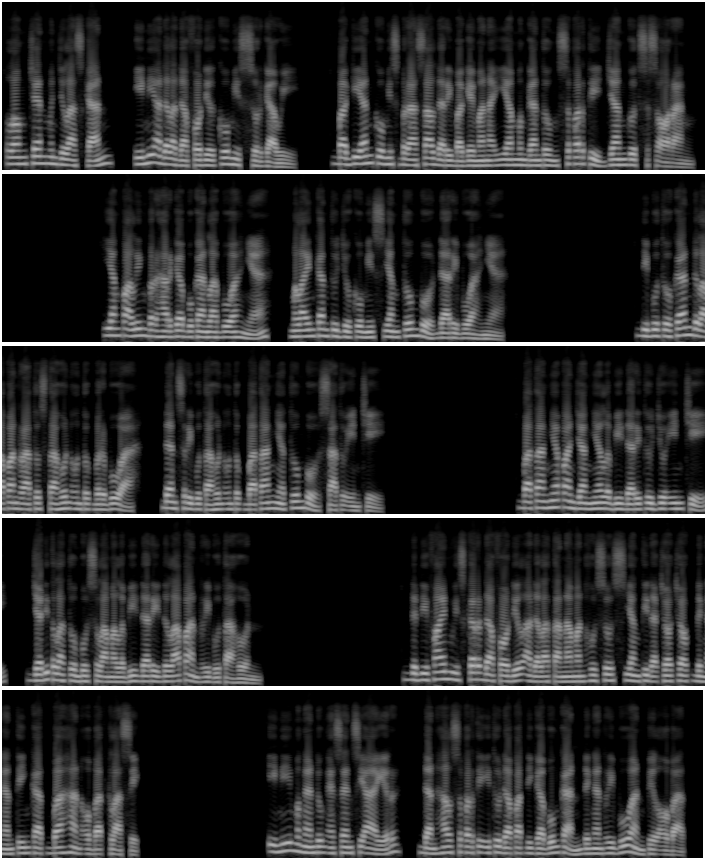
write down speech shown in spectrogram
Long Chen menjelaskan, ini adalah dafodil kumis surgawi. Bagian kumis berasal dari bagaimana ia menggantung seperti janggut seseorang. Yang paling berharga bukanlah buahnya, melainkan tujuh kumis yang tumbuh dari buahnya. Dibutuhkan 800 tahun untuk berbuah, dan 1000 tahun untuk batangnya tumbuh satu inci. Batangnya panjangnya lebih dari 7 inci, jadi telah tumbuh selama lebih dari 8000 tahun. The Divine Whisker Daffodil adalah tanaman khusus yang tidak cocok dengan tingkat bahan obat klasik. Ini mengandung esensi air, dan hal seperti itu dapat digabungkan dengan ribuan pil obat.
